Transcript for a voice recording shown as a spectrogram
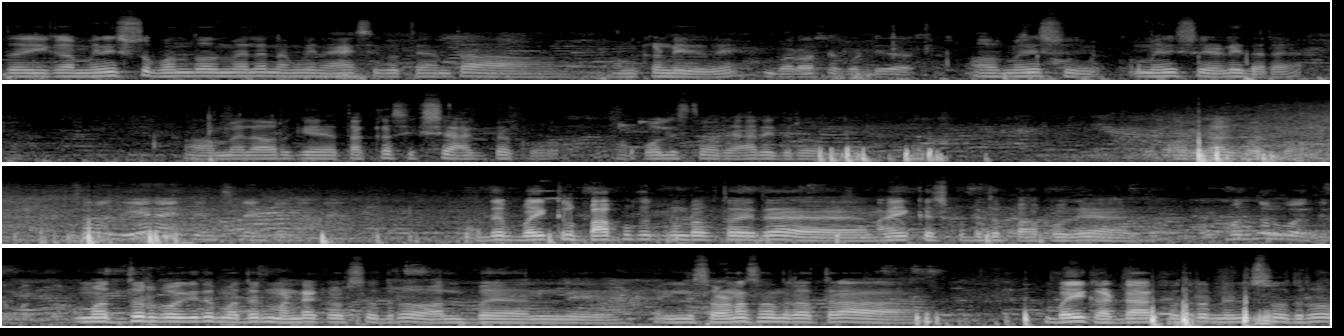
ಅದು ಈಗ ಮಿನಿಸ್ಟ್ರು ಬಂದೋದ್ಮೇಲೆ ನಮಗೆ ನ್ಯಾಯ ಸಿಗುತ್ತೆ ಅಂತ ಅಂದ್ಕೊಂಡಿದ್ದೀವಿ ಭರವಸೆ ಕೊಟ್ಟಿದ್ದಾರೆ ಸರ್. ಅವ್ರು ಮಿನಿಸ್ಟ್ರು ಮಿನಿಸ್ಟ್ರು ಹೇಳಿದ್ದಾರೆ. ಆಮೇಲೆ ಅವ್ರಿಗೆ ತಕ್ಕ ಶಿಕ್ಷೆ ಆಗಬೇಕು. ಪೊಲೀಸ್ನವ್ರು ಯಾರಿದ್ರು ಅಲ್ಲಿ ಅವ್ರಿಗಾಗಬೇಕು ಸರ್ ಅದು ಏನಾಯ್ತು ಇನ್ಸಿಡೆಂಟ್ ಅದೇ ಬೈಕಲ್ಲಿ ಪಾಪು ಕರ್ಕೊಂಡು ಹೋಗ್ತಾ ಇದೆ. ನಾಯಿ ಕಚ್ಬಿಟ್ಟಿದ್ದು ಪಾಪುಗೆ. ಮದ್ದೂರ್ಗೆ ಹೋಗಿದ್ದೆ ಮತ್ತು ಮದ್ದೂರ್ಗೆ ಹೋಗಿದ್ದು ಮದ್ದೂರು ಮಂಡ್ಯ ಕಳ್ಸಿದ್ರು. ಅಲ್ಲಿ ಬ ಅಲ್ಲಿ ಇಲ್ಲಿ ಸ್ವರ್ಣಸಂದ್ರ ಹತ್ರ ಬೈಕ್ ಅಡ್ಡ ಹಾಕಿದ್ರು ನಿಲ್ಲಿಸಿದ್ರು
